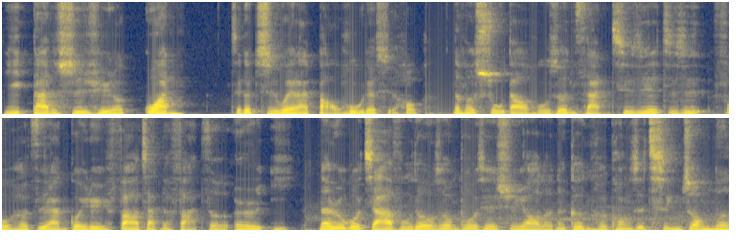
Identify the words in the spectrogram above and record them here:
一旦失去了官这个职位来保护的时候。那么树倒猢狲散，其实也只是符合自然规律发展的法则而已。那如果贾府都有这种迫切需要了，那更何况是秦钟呢？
